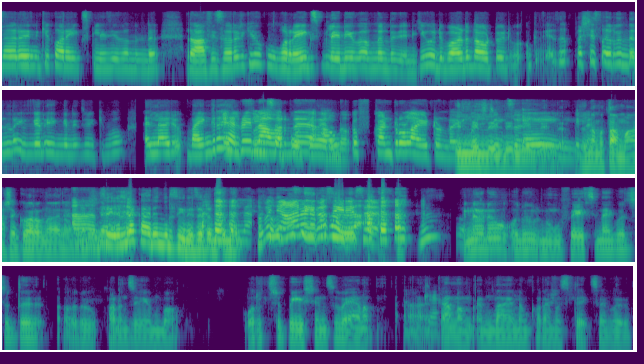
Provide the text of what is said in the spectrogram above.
സാർ എനിക്ക് കുറെ എക്സ്പ്ലെയിൻ ചെയ്ത് തന്നിട്ടുണ്ട്. റാഫി സാർ എനിക്ക് കുറെ എക്സ്പ്ലെയിൻ ചെയ്ത് തന്നിട്ടുണ്ട്. എനിക്ക് ഒരുപാട് ഡൗട്ട് പക്ഷെ സാർ ഇതെന്താ ഇങ്ങനെ ഇങ്ങനെ ചോദിക്കുമ്പോൾ എല്ലാവരും ഭയങ്കര help helpful support out of control ആയിട്ടുണ്ടോ തമാശക്ക് പറയുന്ന. എല്ലാ കാര്യം സീരിയസ് ആയിട്ട് പിന്നെ ഒരു ഒരു ന്യൂ ഫേസിനെ വെച്ചിട്ട് ഒരു പടം ചെയ്യുമ്പോൾ കുറച്ച് പേഷ്യൻസ് വേണം. കാരണം എന്തായാലും കുറെ മിസ്റ്റേക്സ് ഒക്കെ വരും.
